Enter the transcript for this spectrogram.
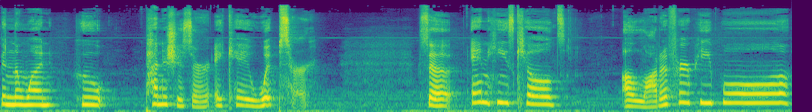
been the one who punishes her, aka whips her. So, and he's killed a lot of her people.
